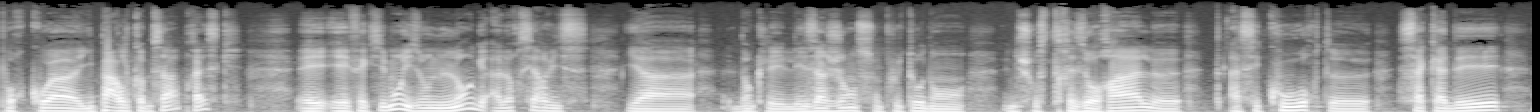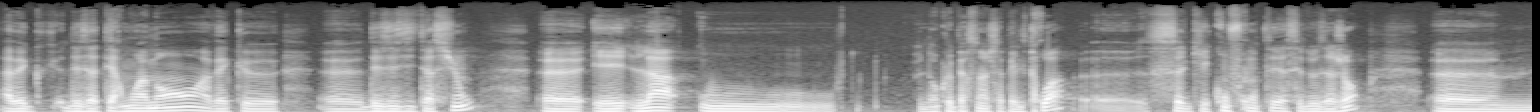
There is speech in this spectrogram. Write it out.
pourquoi ils parlent comme ça presque. Et, effectivement, ils ont une langue à leur service. Il y a, donc les, agents sont plutôt dans une chose très orale, assez courte, saccadée, avec des atermoiements, avec des hésitations. et là où donc le personnage s'appelle Troy, euh, celle qui est confrontée à ces deux agents, euh,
